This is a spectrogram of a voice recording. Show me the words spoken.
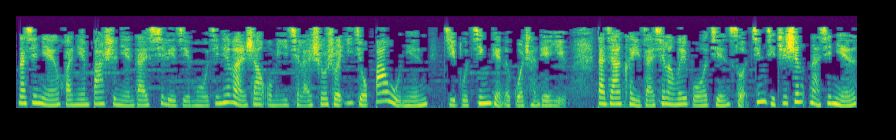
那些年怀念八十年代系列节目，今天晚上我们一起来说说一九八五年几部经典的国产电影。大家可以在新浪微博检索“经济之声那些年”，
